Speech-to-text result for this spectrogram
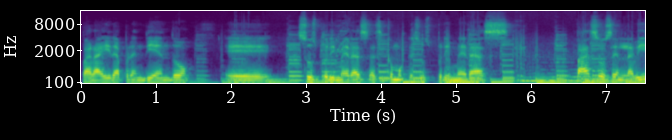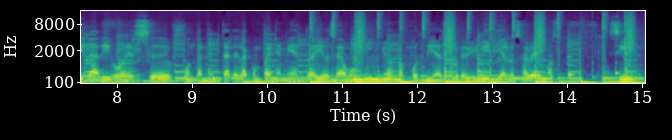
para ir aprendiendo eh, sus primeras, así como que sus primeras pasos en la vida, digo, es eh, fundamental el acompañamiento ahí, o sea, un niño no podría sobrevivir, ya lo sabemos, sin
